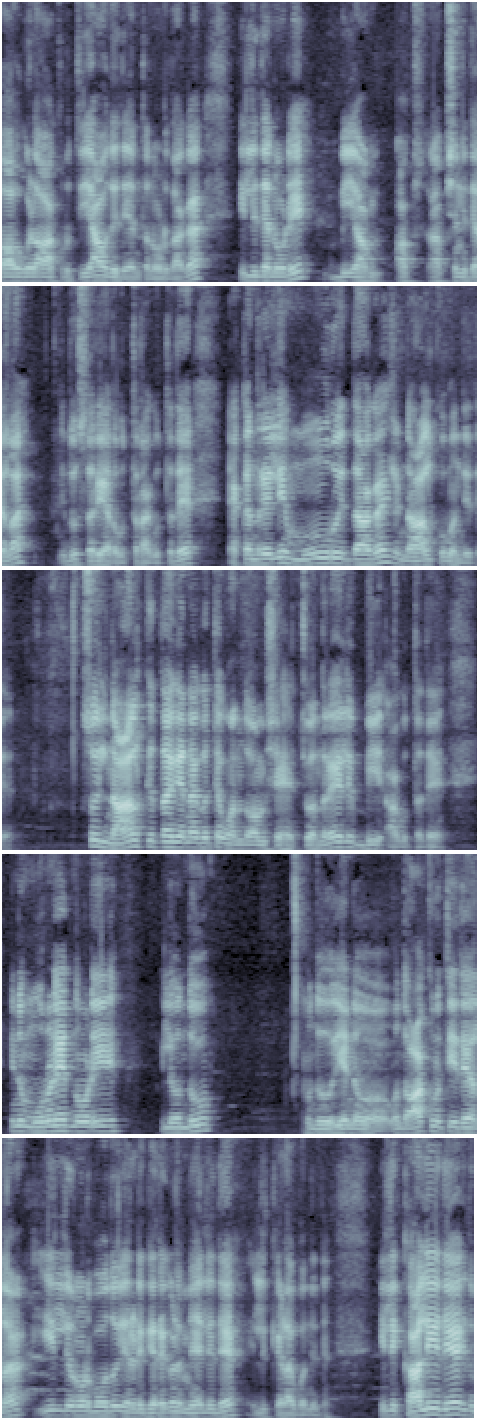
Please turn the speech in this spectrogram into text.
ಬಾಹುಗಳ ಆಕೃತಿ ಯಾವುದಿದೆ ಅಂತ ನೋಡಿದಾಗ ಇಲ್ಲಿದೆ ನೋಡಿ. ಬಿ ಆಪ್ಷನ್ ಇದೆಯಲ್ಲ ಇದು ಸರಿಯಾದ ಉತ್ತರ ಆಗುತ್ತದೆ. ಯಾಕಂದರೆ ಇಲ್ಲಿ ಮೂರು ಇದ್ದಾಗ ಇಲ್ಲಿ ನಾಲ್ಕು ಬಂದಿದೆ. ಸೊ ಇಲ್ಲಿ ನಾಲ್ಕು ಇದ್ದಾಗ ಏನಾಗುತ್ತೆ? ಒಂದು ಅಂಶ ಹೆಚ್ಚು ಅಂದರೆ ಇಲ್ಲಿ ಬಿ ಆಗುತ್ತದೆ. ಇನ್ನು ಮೂರನೇದು ನೋಡಿ. ಇಲ್ಲಿ ಒಂದು ಒಂದು ಏನು, ಒಂದು ಆಕೃತಿ ಇದೆಯಲ್ಲ? ಇಲ್ಲಿ ನೋಡ್ಬೋದು ಎರಡು ಗೆರೆಗಳು ಮೇಲಿದೆ, ಇಲ್ಲಿ ಕೆಳಗೆ ಬಂದಿದೆ. ಇಲ್ಲಿ ಖಾಲಿ ಇದೆ, ಇದು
